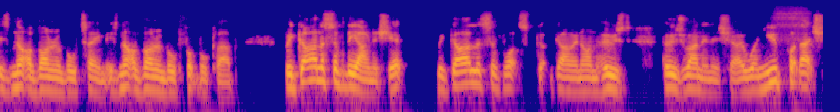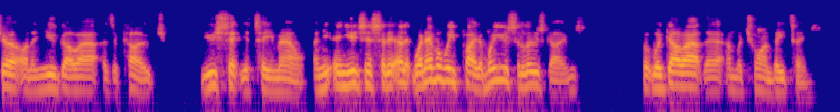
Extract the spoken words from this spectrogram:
is not a vulnerable team. It's not a vulnerable football club, regardless of the ownership, regardless of what's going on, who's who's running the show. When you put that shirt on and you go out as a coach, you set your team out, and you, and you just said it. Whenever we played, and we used to lose games, but we'd go out there and we'd try and beat teams,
